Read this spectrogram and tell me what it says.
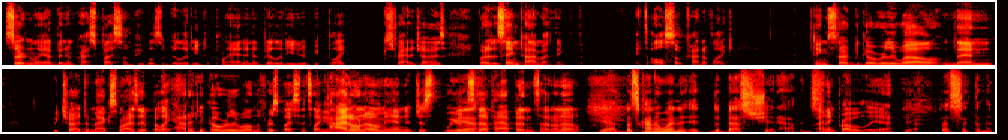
certainly I've been impressed by some people's ability to plan and ability to be, like strategize, but at the same time, I think it's also kind of like things started to go really well, and then. We tried to maximize it, but like, how did it go really well in the first place? And it's like, Yeah. I don't know, man. It just weird Yeah. stuff happens. I don't know. Yeah, that's kind of when it, the best shit happens. I think probably, yeah. yeah, that's like the. min-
